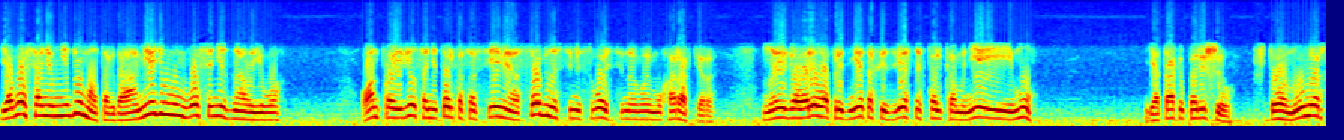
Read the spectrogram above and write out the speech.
Я вовсе о нем не думал тогда, а медиумом вовсе не знал его. Он проявился не только со всеми особенностями свойственного моему характеру, но и говорил о предметах, известных только мне и ему. Я так и порешил что он умер,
